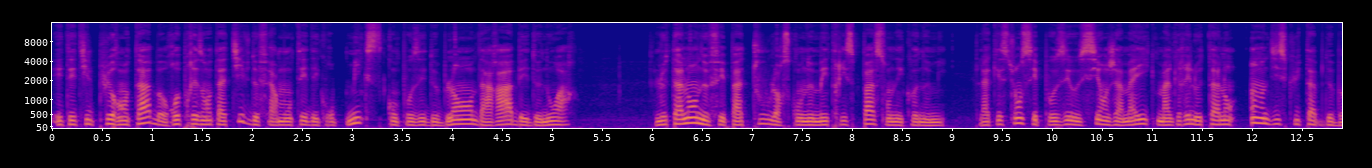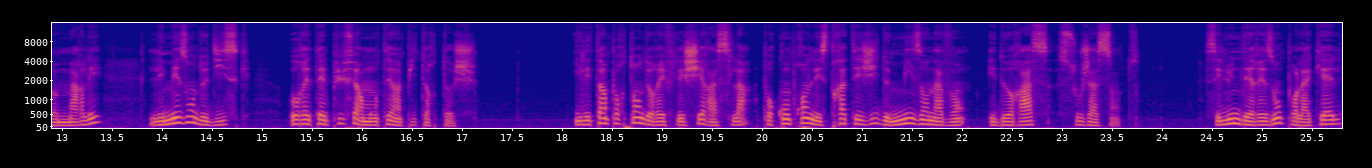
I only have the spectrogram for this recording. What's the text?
Était-il plus rentable, représentatif de faire monter des groupes mixtes composés de blancs, d'arabes et de noirs? Le talent ne fait pas tout lorsqu'on ne maîtrise pas son économie. La question s'est posée aussi en Jamaïque, malgré le talent indiscutable de Bob Marley, les maisons de disques auraient-elles pu faire monter un Peter Tosh? Il est important de réfléchir à cela pour comprendre les stratégies de mise en avant et de race sous-jacentes. C'est l'une des raisons pour laquelle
